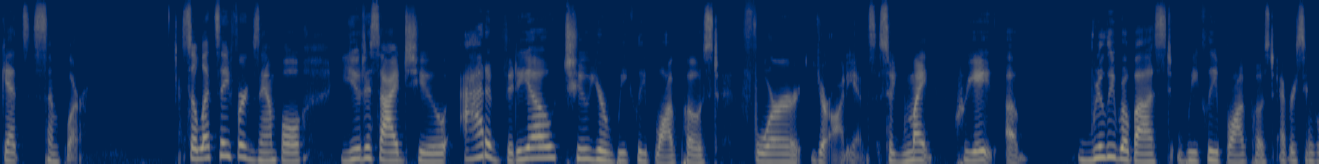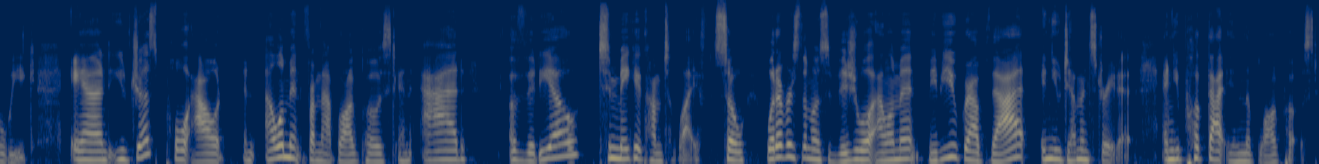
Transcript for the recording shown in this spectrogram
gets simpler. So let's say, for example, you decide to add a video to your weekly blog post for your audience. So you might create a really robust weekly blog post every single week. And you just pull out an element from that blog post and add a video to make it come to life. So, whatever's the most visual element, maybe you grab that and you demonstrate it and you put that in the blog post.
